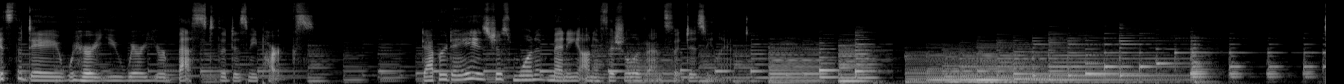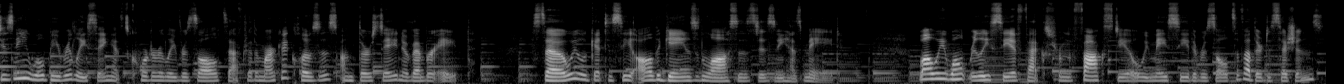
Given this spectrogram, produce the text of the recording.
It's the day where you wear your best to the Disney parks. Dapper Day is just one of many unofficial events at Disneyland. Disney will be releasing its quarterly results after the market closes on Thursday, November 8th. So we will get to see all the gains and losses Disney has made. While we won't really see effects from the Fox deal, we may see the results of other decisions,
